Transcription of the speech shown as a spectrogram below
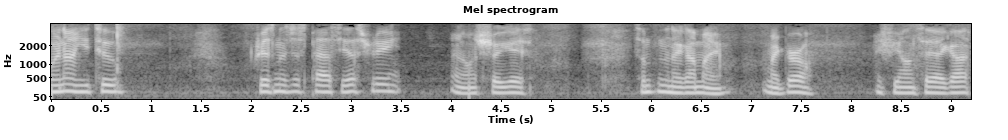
going on YouTube? Christmas just passed yesterday, and I'll show you guys something that I got my my girl, my fiance. I got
